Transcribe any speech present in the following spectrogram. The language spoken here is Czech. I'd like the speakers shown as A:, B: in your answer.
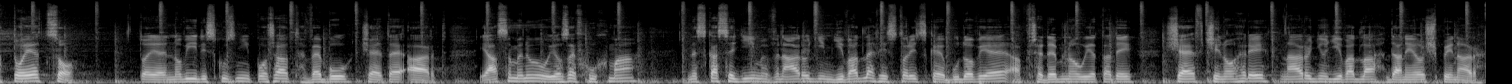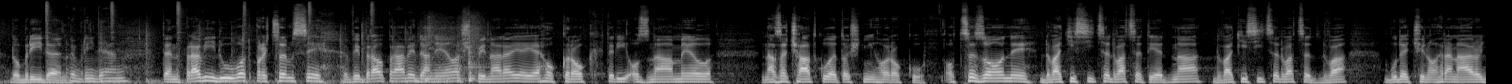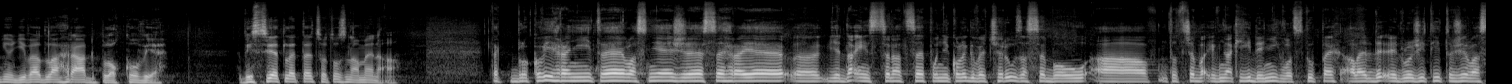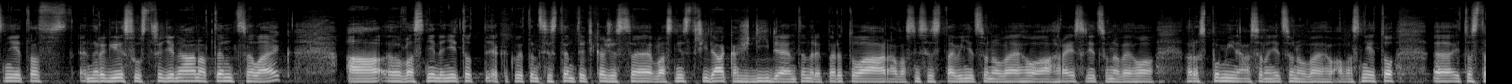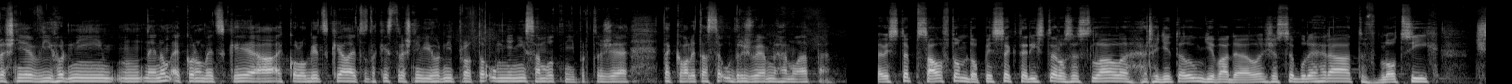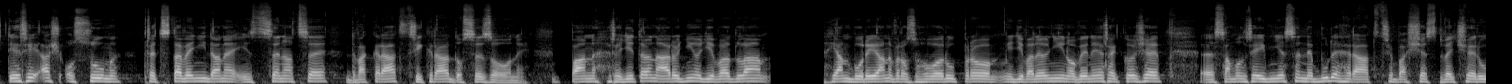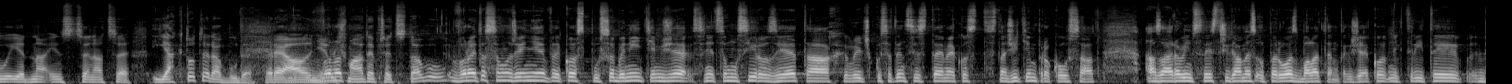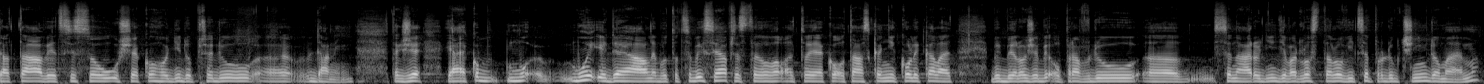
A: A to je co? To je nový diskuzní pořad webu ČT Art. Já se jmenuji Josef Chuchma, dneska sedím v Národním divadle v historické budově a přede mnou je tady šéf činohry Národního divadla Daniel Špinar. Dobrý den.
B: Dobrý den.
A: Ten pravý důvod, proč jsem si vybral právě Daniela Špinara, je jeho krok, který oznámil na začátku letošního roku. Od sezóny 2021-2022 bude činohra Národního divadla hrát blokově. Vysvětlete, co to znamená.
B: Tak blokový hraní to je vlastně, že se hraje eh, jedna inscenace po několik večerů za sebou a to třeba i v nějakých denních odstupech, ale je důležité to, že vlastně je ta energie soustředěná na ten celek a e, vlastně není to jako je ten systém teďka, že se vlastně střídá každý den ten repertoár a vlastně se staví něco nového a hraje se něco nového a rozpomíná se na něco nového. A vlastně je to, e, je to strašně výhodný nejenom ekonomicky a ekologicky, ale je to taky strašně výhodný pro to umění samotný, protože ta kvalita se udržuje mnohem lépe.
A: Vy jste psal v tom dopise, který jste rozeslal ředitelům divadel, že se bude hrát v blocích 4 až 8 představení dané inscenace dvakrát, třikrát do sezóny. Pan ředitel Národního divadla Jan Burian v rozhovoru pro divadelní noviny řekl, že eh, samozřejmě se nebude hrát třeba šest večerů jedna inscenace. Jak to teda bude reálně? Ono, Už máte představu?
B: Ono je to samozřejmě jako způsobený tím, že se něco musí rozjet a chviličku se ten systém jako snaží tím prokousat a zároveň se tady střídáme s operou a s baletem, takže jako některé ty data a věci jsou už jako hodně dopředu e, daný. Takže já jako můj ideál, nebo to, co bych si já představoval, ale to je jako otázka několika let, by bylo, že by opravdu eh, se Národní divadlo stalo více produkčním domem,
